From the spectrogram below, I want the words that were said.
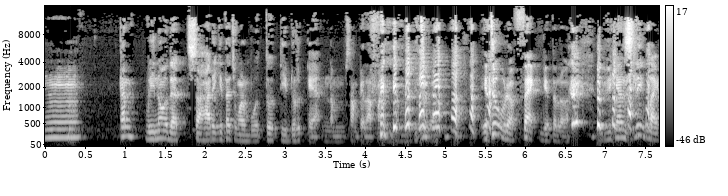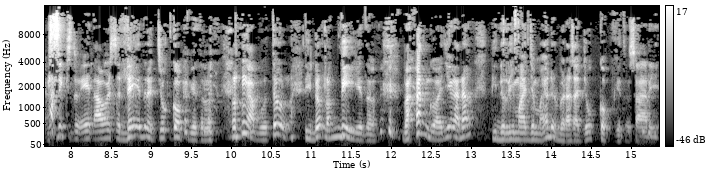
hmm, kan we know that sehari kita cuma butuh tidur kayak 6 sampai 8 jam gitu kan. itu udah fact gitu loh. If you can sleep like 6 to 8 hours a day itu udah cukup gitu loh. Lu nggak butuh tidur lebih gitu. Bahkan gue aja kadang tidur 5 jam aja udah berasa cukup gitu sehari.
